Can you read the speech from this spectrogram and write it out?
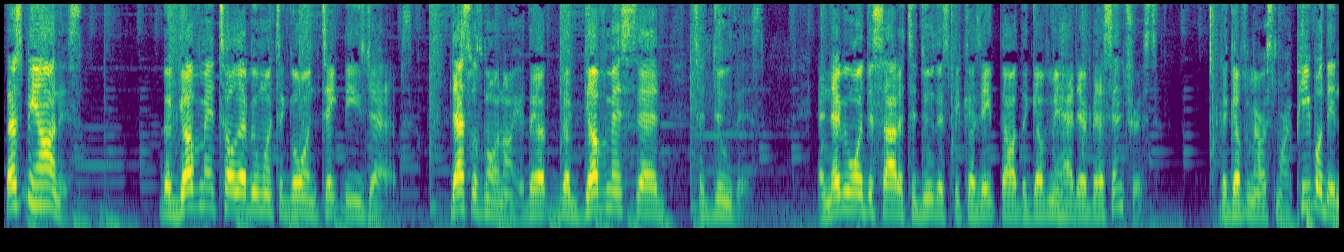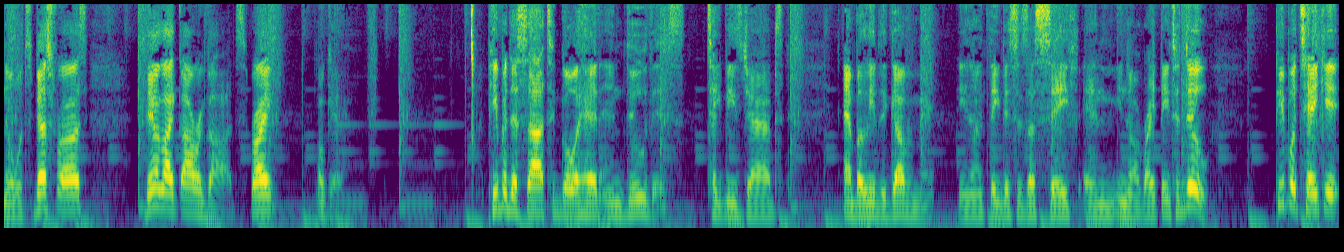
let's be honest the government told everyone to go and take these jabs. That's what's going on here. The, the government said to do this. And everyone decided to do this because they thought the government had their best interest. The government are smart people. They know what's best for us. They're like our gods right? Okay. People decide to go ahead and do this take these jabs and believe the government you know, and think this is a safe and you know right thing to do. People take it,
